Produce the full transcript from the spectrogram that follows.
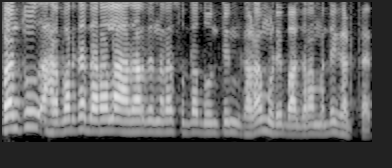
परंतु हरभऱ्याच्या दराला आधार देणाऱ्या सुद्धा दोन तीन घडामोडी बाजारामध्ये घडतात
